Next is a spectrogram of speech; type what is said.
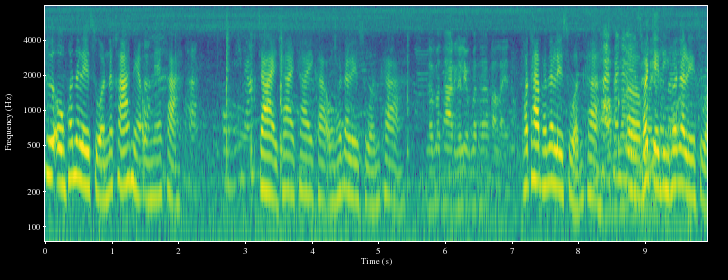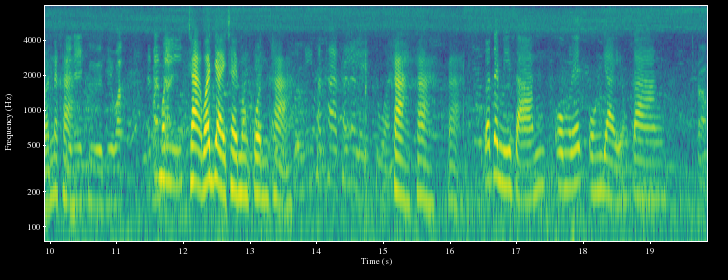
คือองค์พระนเรศวรนะคะ เนี่ยองค์เนี้ยค่ะ ค่ะองค์นี้นะใช่ใช่ใช่ค่ะ องค์พระนเรศวรค่ะแล้วพระธาตุเขาเรียกพระธาตุอะไรเนาะพระธาตุพระนเรศวรค่ะพระธาตุพระนเรศวร เออพระเจดีย์พระนเรศวรนะคะที่นี่คือที่วัดแล้วก็วัดมีใหญ่ใช่วัดใหญ่ชัยมงคลค่ะ ตรงนี้พระธาตุพระนเรศวรค่ะค่ะค่ะ ก็จะมีสามองค์เล็กองค์ใหญ่องค์กลาง ครับ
